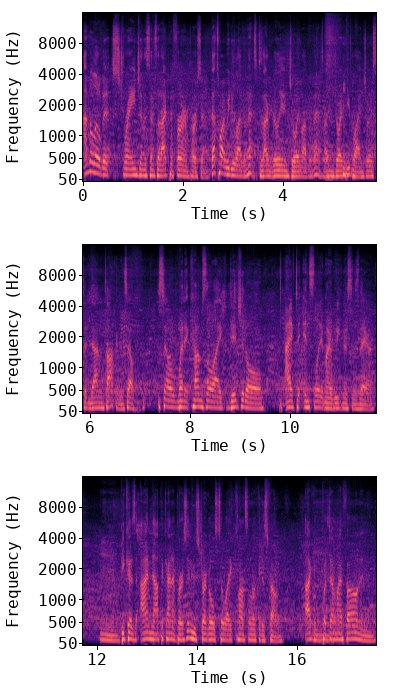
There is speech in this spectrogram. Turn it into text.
I'm a little bit strange in the sense that I prefer in person. That's why we do live events because I really enjoy live events. I enjoy people. I enjoy sitting down and talking. And so, so when it comes to like digital, I have to insulate my weaknesses there hmm. because I'm not the kind of person who struggles to like constantly look at his phone. I can put down my phone and,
